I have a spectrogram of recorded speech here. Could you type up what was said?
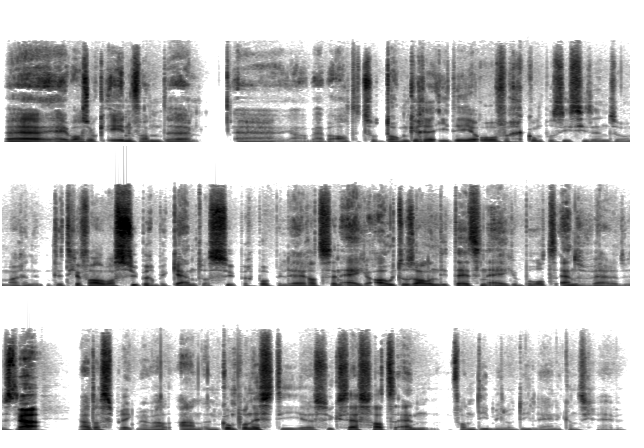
Uh, hij was ook een van de uh, ja, we hebben altijd zo donkere ideeën over composities en zo. Maar in dit geval was super bekend, was super populair. Had zijn eigen auto's al in die tijd, zijn eigen boot en zo verder. Dus die, ja. ja, dat spreekt me wel aan. Een componist die succes had en van die melodielijnen kan schrijven.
